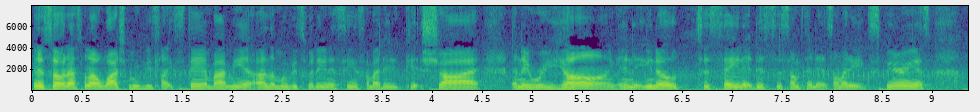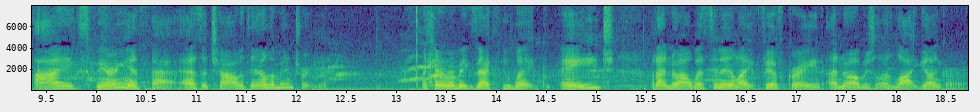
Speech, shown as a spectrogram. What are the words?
And so that's when I watch movies like Stand By Me and other movies where they didn't see somebody get shot and they were young. And, you know, to say that this is something that somebody experienced, I experienced that as a child. I was in elementary. I can't remember exactly what age, but I know I wasn't in like fifth grade. I know I was a lot younger.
